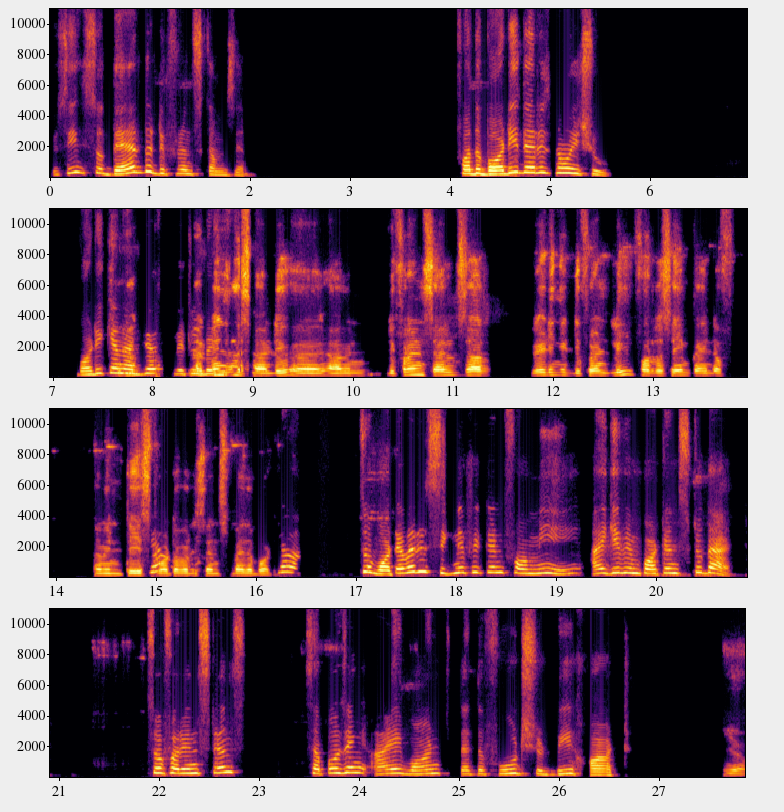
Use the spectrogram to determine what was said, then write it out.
You see, so there the difference comes in. For the body, there is no issue. Body can so adjust little bit. Means, uh, uh, I mean, different cells are reading it differently for the same kind of, I mean, taste, yeah. whatever is sensed by the body. Yeah. So whatever is significant for me, I give importance to that. So for instance, supposing I want that the food should be hot. Yeah.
